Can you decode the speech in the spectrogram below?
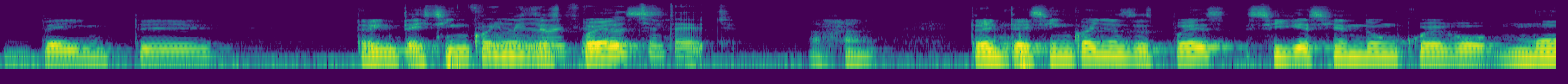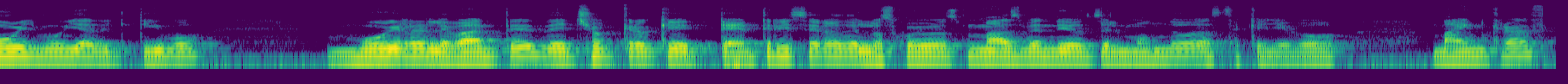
20, 35 sí, años 1988. después. Ajá. 35 años después sigue siendo un juego muy, muy adictivo, muy relevante. De hecho, creo que Tetris era de los juegos más vendidos del mundo hasta que llegó Minecraft,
